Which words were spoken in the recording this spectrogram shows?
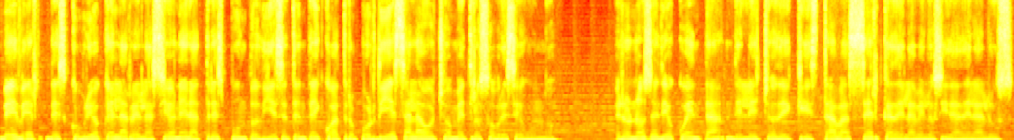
Weber descubrió que la relación era 3.1074 por 10 a la 8 metros sobre segundo, pero no se dio cuenta del hecho de que estaba cerca de la velocidad de la luz.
